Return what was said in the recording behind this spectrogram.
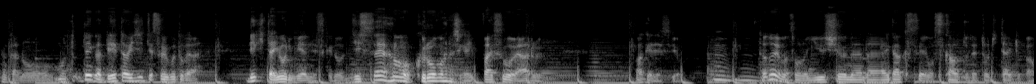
なんかあのもうとにかくデータをいじってそういうことができたように見えるんですけど実際はもう苦労話がいっぱいすごいあるわけですよ。うんうん、例えばその優秀な大学生をスカウトで取りたいとか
